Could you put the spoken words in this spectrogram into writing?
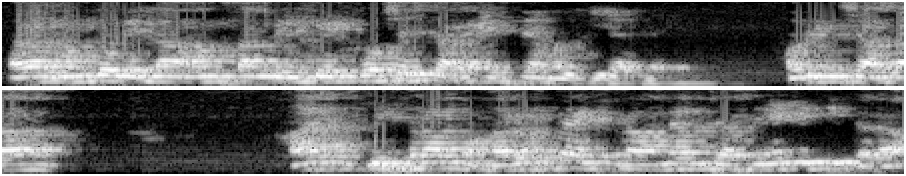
اور الحمدللہ ہم سب مل کے کوشش کر رہے ہیں اس پہ عمل کیا جائے۔ اور انشاءاللہ ہر جس طرح محرم کا احترام ہے، ہم چاہتے ہیں اسی طرح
